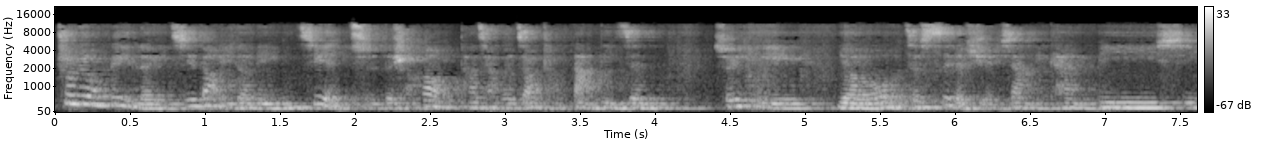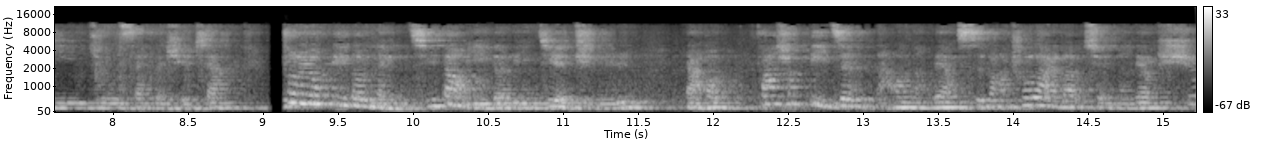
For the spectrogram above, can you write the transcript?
作用力累积到一个临界值的时候，它才会造成大地震。所以有这四个选项，你看 B、C、D 三个选项，作用力都累积到一个临界值，然后发生地震，然后能量释放出来了，所以能量咻，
